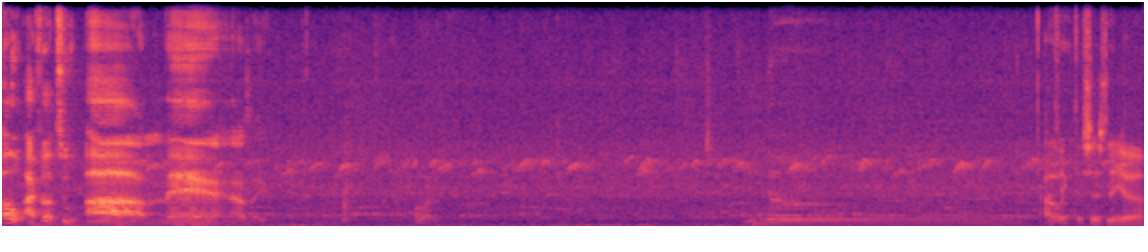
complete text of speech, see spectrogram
Oh, I fell too. Ah, man. I was like, hold on. No. I Oh, think this is the uh,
